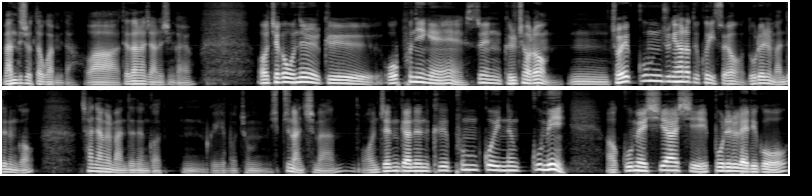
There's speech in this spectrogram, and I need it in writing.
만드셨다고 합니다. 와 대단하지 않으신가요? 어, 제가 오늘 그 오프닝에 쓴 글처럼 음, 저의 꿈 중에 하나도 그 있어요. 노래를 만드는 거, 찬양을 만드는 것. 음, 그게 뭐 좀 쉽진 않지만 언젠가는 그 품고 있는 꿈이 어, 꿈의 씨앗이 뿌리를 내리고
